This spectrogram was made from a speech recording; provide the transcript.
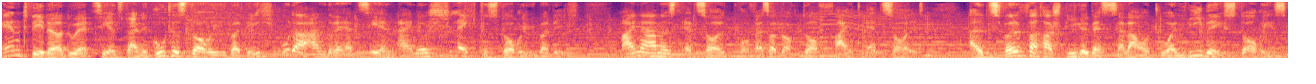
Entweder du erzählst eine gute Story über dich oder andere erzählen eine schlechte Story über dich. Mein Name ist Etzold, Professor Dr. Veit Etzold. Als zwölffacher Spiegel-Bestseller-Autor liebe ich Stories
